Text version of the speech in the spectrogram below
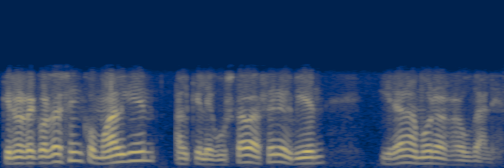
Que nos recordasen como alguien al que le gustaba hacer el bien y dar amor a raudales.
